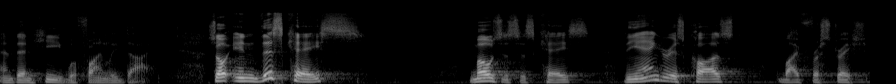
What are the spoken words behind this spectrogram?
And then he will finally die. So in this case, Moses' case, the anger is caused by frustration.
